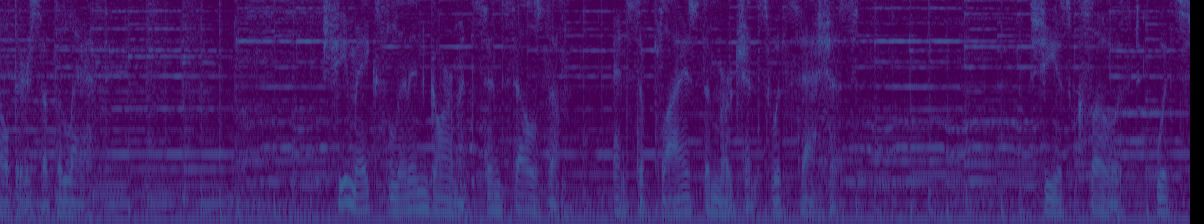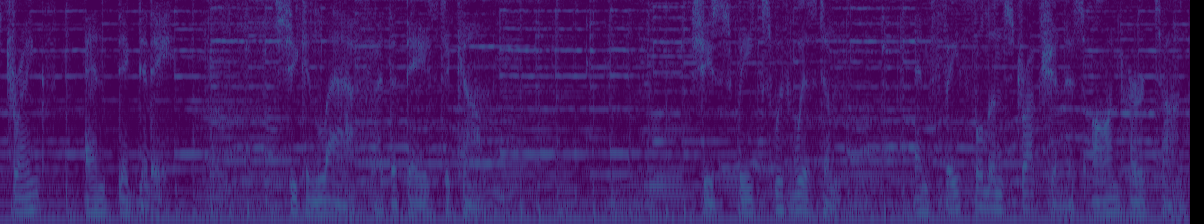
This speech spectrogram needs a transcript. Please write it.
elders of the land. She makes linen garments and sells them, and supplies the merchants with sashes. She is clothed with strength and dignity. She can laugh at the days to come. She speaks with wisdom, and faithful instruction is on her tongue.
